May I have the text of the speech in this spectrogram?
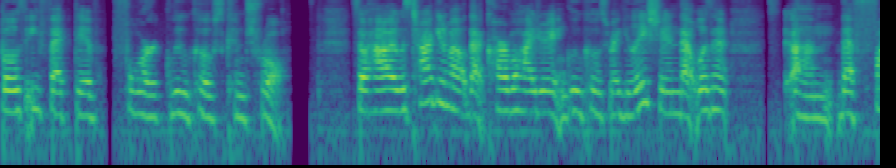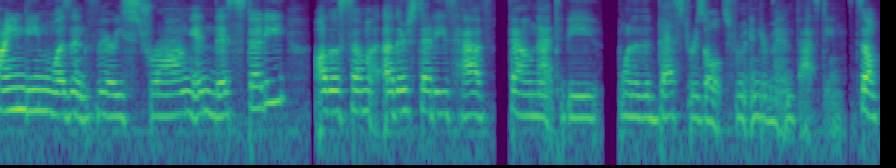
both effective for glucose control. So how I was talking about that carbohydrate and glucose regulation, that wasn't um, that finding wasn't very strong in this study, although some other studies have found that to be one of the best results from intermittent fasting. So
